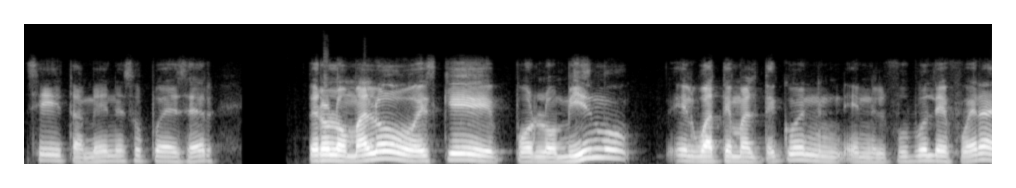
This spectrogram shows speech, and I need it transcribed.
Sí, también eso puede ser. Pero lo malo es que por lo mismo el guatemalteco en, en el fútbol de fuera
